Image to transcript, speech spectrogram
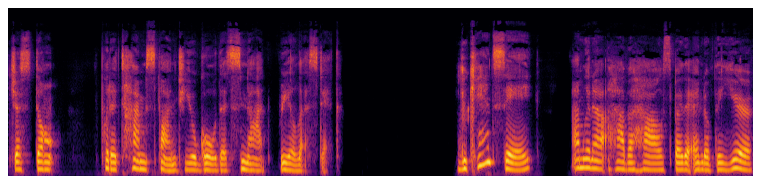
just don't put a time span to your goal that's not realistic. You can't say, I'm going to have a house by the end of the year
